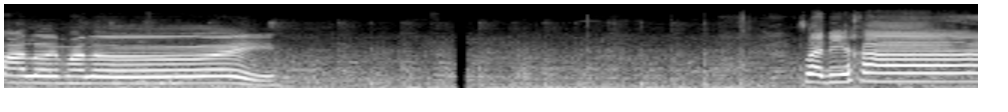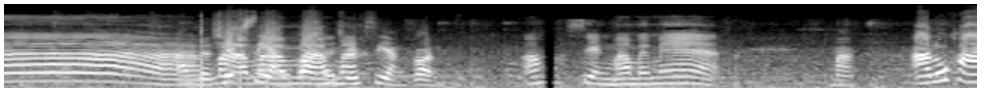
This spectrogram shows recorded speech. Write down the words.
มาเลยมาเลย วัสดีค่ะอะเดี๋ยวเช็คเสียงก่อนมาเดี๋ยวมาเช็คเสียงก่อน อะเสียงมาไหมแม่ มาอะลูกค้า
